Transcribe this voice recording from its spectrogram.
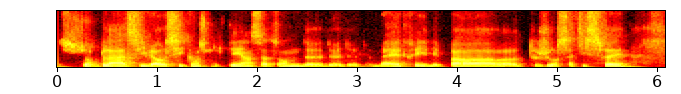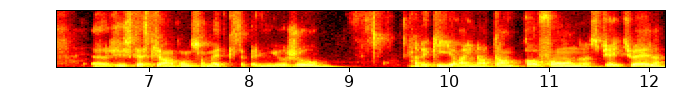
sur place, il va aussi consulter un certain nombre de, maîtres et il n'est pas toujours satisfait jusqu'à ce qu'il rencontre son maître qui s'appelle Nyojo, avec qui il y aura une entente profonde, spirituelle,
